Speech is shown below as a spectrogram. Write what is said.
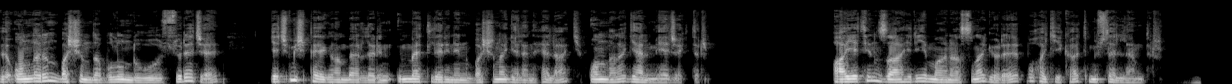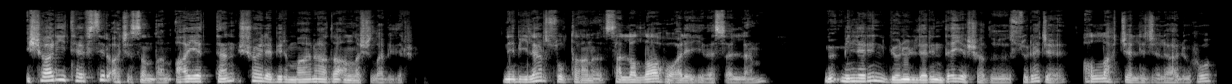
ve onların başında bulunduğu sürece geçmiş peygamberlerin ümmetlerinin başına gelen helak onlara gelmeyecektir. Ayetin zahiri manasına göre bu hakikat müsellemdir. İşari tefsir açısından ayetten şöyle bir mana da anlaşılabilir. Nebiler Sultanı sallallahu aleyhi ve sellem Müminlerin gönüllerinde yaşadığı sürece Allah Celle Celaluhu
